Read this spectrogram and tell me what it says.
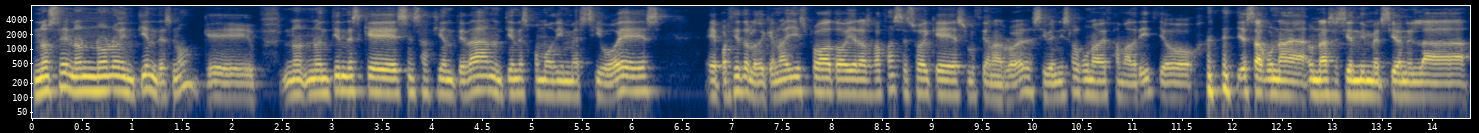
no sé, no, no lo entiendes, ¿no? Que no, no entiendes qué sensación te da, no entiendes cómo de inmersivo es. Eh, por cierto, lo de que no hayáis probado todavía las gafas, eso hay que solucionarlo. ¿eh? Si venís alguna vez a Madrid, yo, yo os hago una, sesión de inmersión en la,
